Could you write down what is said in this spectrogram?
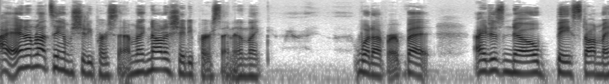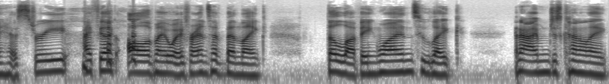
I, and I'm not saying I'm a shitty person. I'm like not a shitty person and like whatever, but I just know based on my history, I feel like all of my boyfriends have been like the loving ones who like, and I'm just kind of like,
